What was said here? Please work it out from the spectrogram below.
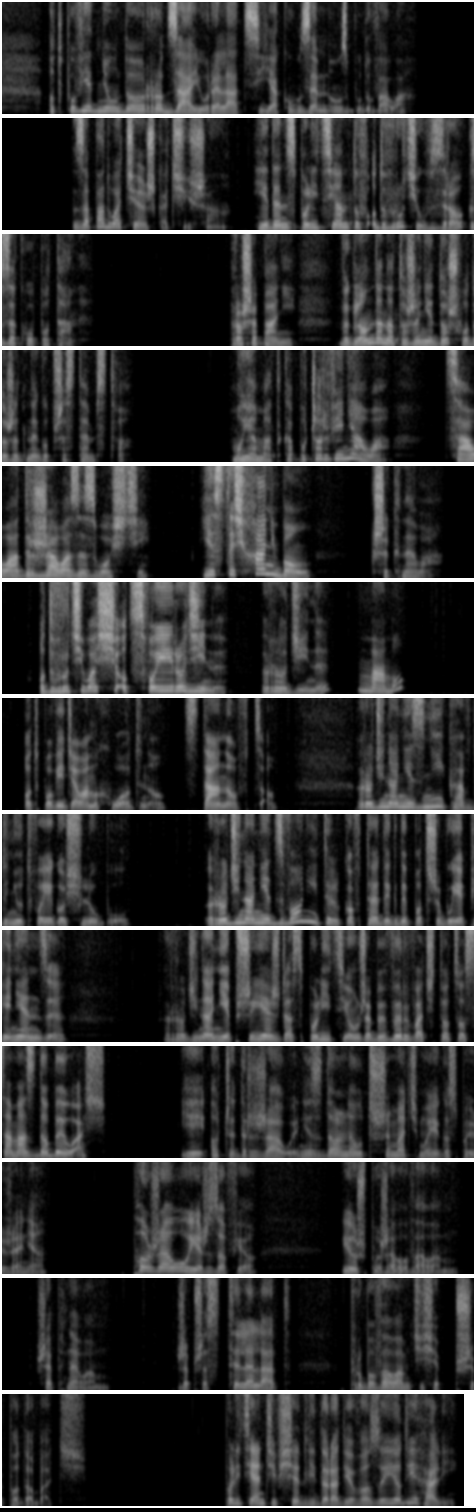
odpowiednią do rodzaju relacji, jaką ze mną zbudowała. Zapadła ciężka cisza. Jeden z policjantów odwrócił wzrok zakłopotany. Proszę pani, wygląda na to, że nie doszło do żadnego przestępstwa. Moja matka poczerwieniała, cała drżała ze złości. Jesteś hańbą! krzyknęła. Odwróciłaś się od swojej rodziny. Rodziny? Mamo? Odpowiedziałam chłodno, stanowco. Rodzina nie znika w dniu twojego ślubu. Rodzina nie dzwoni tylko wtedy, gdy potrzebuje pieniędzy. Rodzina nie przyjeżdża z policją, żeby wyrwać to, co sama zdobyłaś. Jej oczy drżały, niezdolne utrzymać mojego spojrzenia. Pożałujesz, Zofio. Już pożałowałam. Szepnęłam, że przez tyle lat próbowałam ci się przypodobać. Policjanci wsiedli do radiowozy i odjechali.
